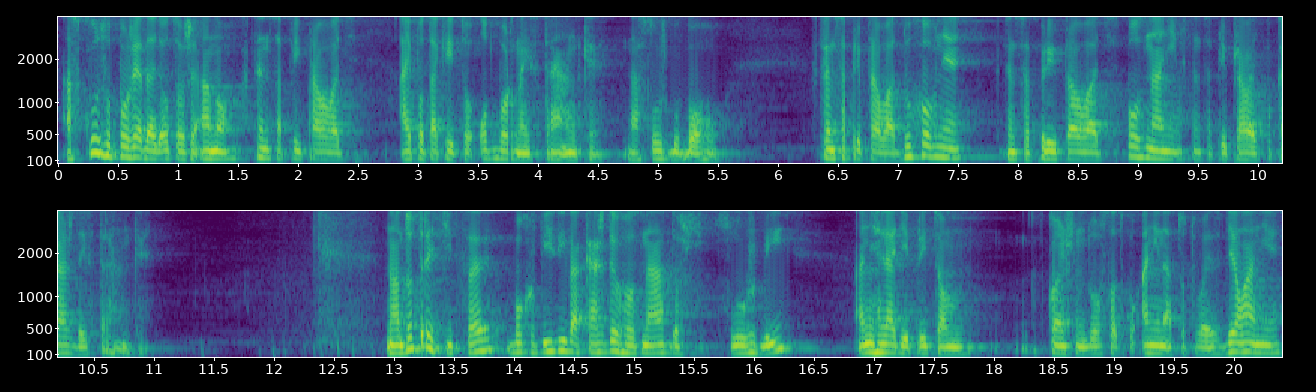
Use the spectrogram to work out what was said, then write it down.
A skús ho požiadať o to, že áno, chcem sa pripravovať aj po takejto odbornej stránke na službu Bohu. Chcem sa pripravovať duchovne, chcem sa pripravovať s poznaním, chcem sa pripravovať po každej stránke. No a do tretice Boh vyzýva každého z nás do služby a nehľadí pritom v konečnom dôsledku ani na to tvoje vzdelanie,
